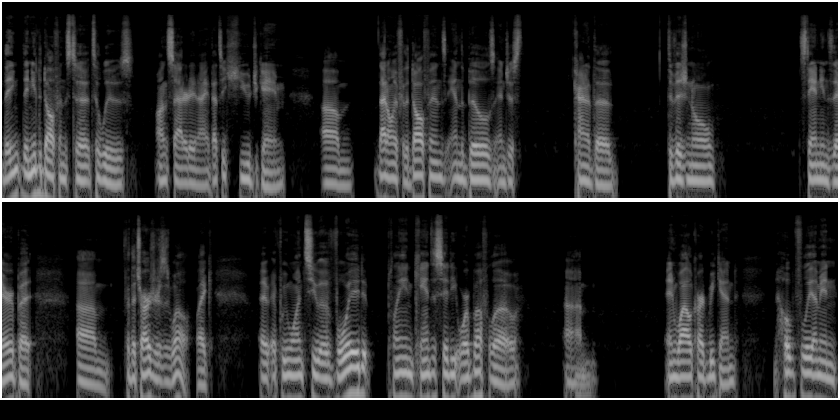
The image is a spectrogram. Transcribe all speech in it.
they they need the Dolphins to to lose on Saturday night. That's a huge game, um, not only for the Dolphins and the Bills, and just kind of the divisional standings there, but um, for the Chargers as well. Like, if we want to avoid playing Kansas City or Buffalo um, in Wild Card Weekend, hopefully, I mean,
